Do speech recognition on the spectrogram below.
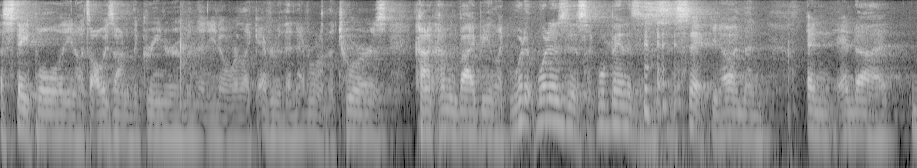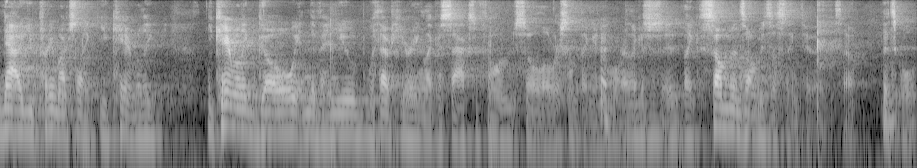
a staple. You know, it's always on in the green room, and then you know, we're like every then everyone on the tours kind of coming by, being like, "What? What is this? Like, what band is this? This is sick." You know, and then and and uh, now you pretty much like you can't really you can't really go in the venue without hearing like a saxophone solo or something anymore. like it's just it, like someone's always listening to it, so it's cool.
